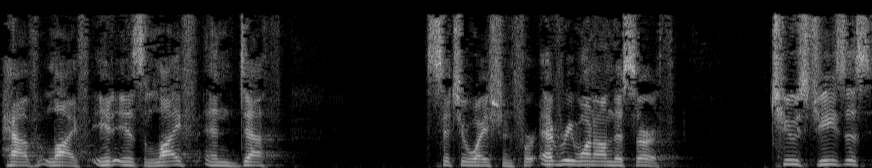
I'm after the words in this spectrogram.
have life. It is life and death situation for everyone on this earth. Choose Jesus,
